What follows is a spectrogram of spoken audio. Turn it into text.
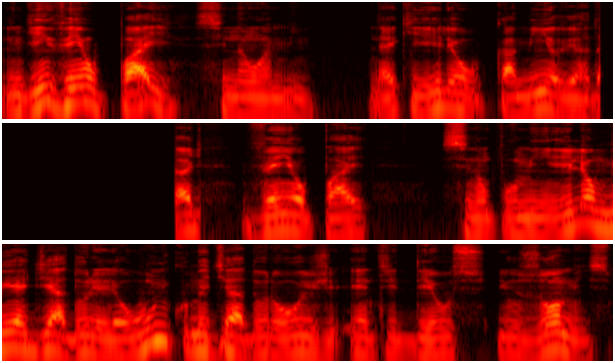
Ninguém vem ao Pai senão a mim, né? Que Ele é o caminho, a verdade. Vem ao Pai senão por mim. Ele é o mediador, ele é o único mediador hoje entre Deus e os homens.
